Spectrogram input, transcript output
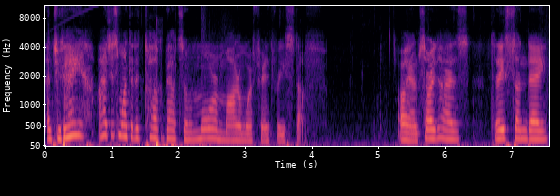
And today, I just wanted to talk about some more Modern Warfare 3 stuff. Oh yeah, I'm sorry guys. Today's Sunday.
